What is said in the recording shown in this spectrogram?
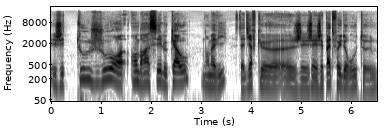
j'ai toujours embrassé le chaos dans ma vie, c'est-à-dire que euh, j'ai- pas de feuille de route. euh,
